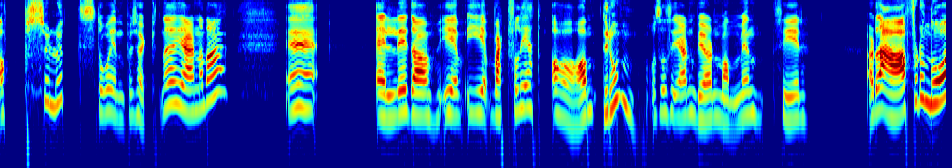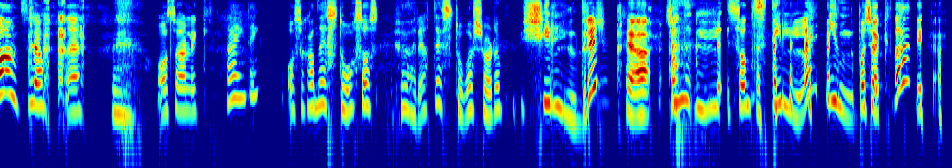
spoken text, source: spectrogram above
absolutt stå inne på kjøkkenet, gjerne da. Eh, eller da i, i, hvert fall i et annet rom. Og så sier han Bjørn, mannen min, sier 'Hva er det det er for noe nå?' sier han. Eh, og så er det like, Nei, ingenting. Og så kan jeg stå så hører jeg at jeg står sjøl og kyldrer. Ja. Sånn, sånn stille inne på kjøkkenet. Ja.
